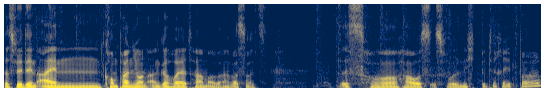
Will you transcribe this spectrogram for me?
Dass wir den einen Kompagnon angeheuert haben, aber was soll's. Das Haus ist wohl nicht betretbar.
